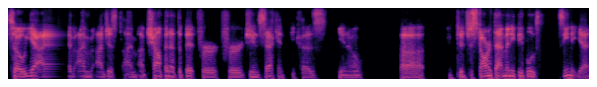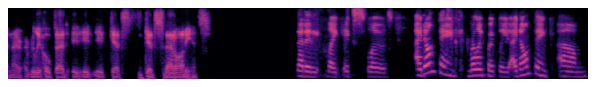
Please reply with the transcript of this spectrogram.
so yeah, I, I'm I'm just I'm I'm chomping at the bit for for June second because you know uh, there just aren't that many people who've seen it yet, and I, I really hope that it, it, it gets gets to that audience. That it like explodes. I don't think really quickly. I don't think um,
